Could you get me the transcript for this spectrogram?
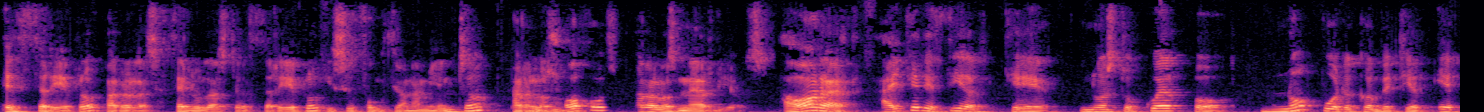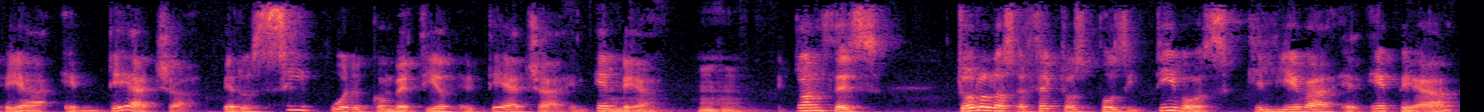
el cerebro, para las células del cerebro y su funcionamiento, para los ojos, para los nervios. Ahora, hay que decir que nuestro cuerpo no puede convertir EPA en DHA, pero sí puede convertir el DHA en EPA. Entonces, todos los efectos positivos que lleva el EPA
